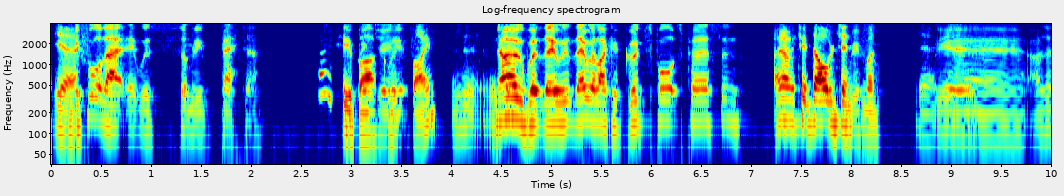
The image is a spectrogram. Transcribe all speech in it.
Yeah, Before that, it was somebody better. I think Sue Barker was it- fine. Was it- was No, but they were they were like a good sports person. I know it's the old gentleman. Yeah. Yeah, I don't know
